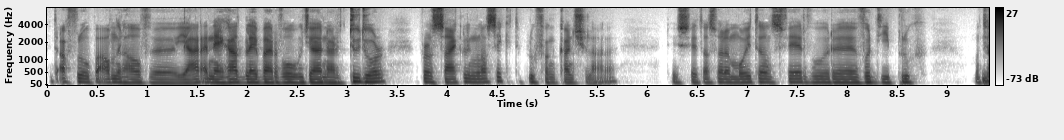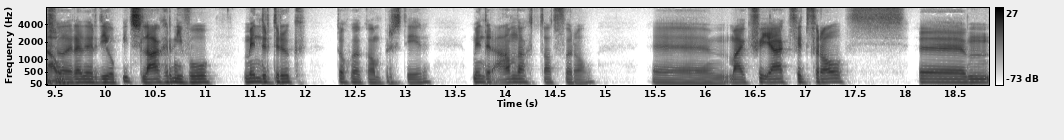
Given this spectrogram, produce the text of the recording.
het afgelopen anderhalve jaar. En hij gaat blijkbaar volgend jaar naar Tudor Pro Cycling las ik, de ploeg van Cancellara. Dus eh, dat is wel een mooie transfer voor, eh, voor die ploeg. Want het is Nou. wel een renner die op iets lager niveau, minder druk, toch wel kan presteren. Minder aandacht, dat vooral. Ehm, maar ik vind, ja, ik vind vooral ehm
